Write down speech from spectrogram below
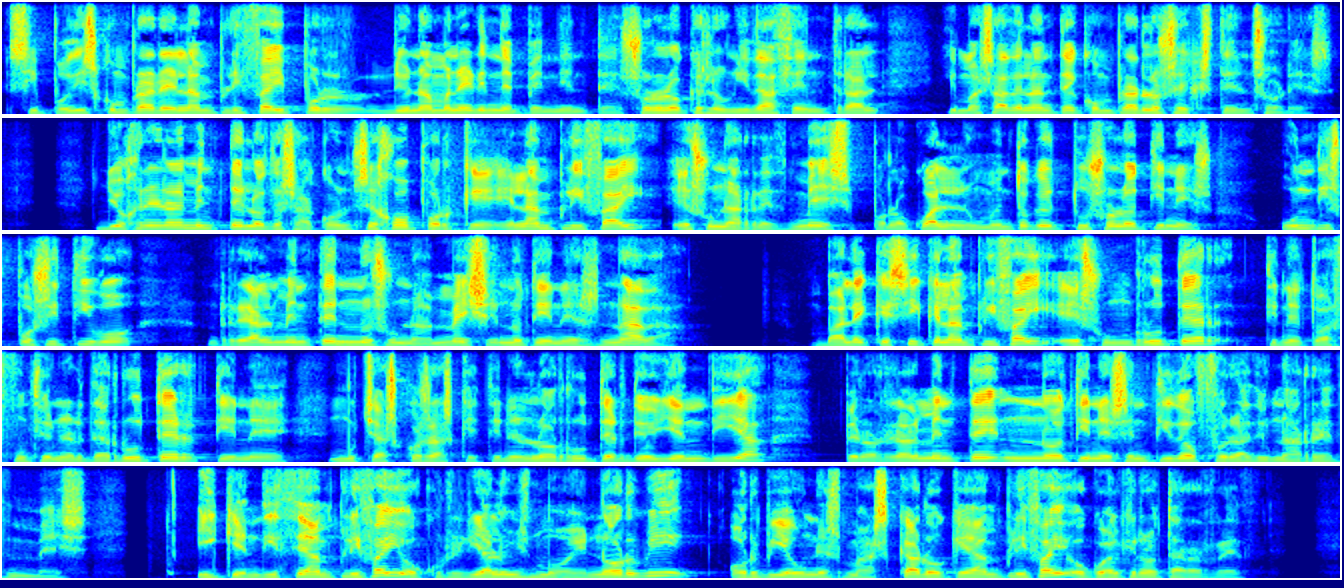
si podéis comprar el Amplify por, de una manera independiente, solo lo que es la unidad central y más adelante comprar los extensores. Yo generalmente lo desaconsejo porque el Amplify es una red mesh, por lo cual en el momento que tú solo tienes un dispositivo, realmente no es una mesh, no tienes nada. Vale que sí que el Amplify es un router, tiene todas las funciones de router, tiene muchas cosas que tienen los routers de hoy en día, pero realmente no tiene sentido fuera de una red mesh. Y quien dice Amplify ocurriría lo mismo en Orbi, Orbi aún es más caro que Amplify o cualquier otra red.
